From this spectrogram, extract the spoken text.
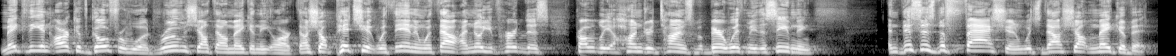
Make thee an ark of gopher wood. Rooms shalt thou make in the ark. Thou shalt pitch it within and without. I know you've heard this probably a hundred times, but bear with me this evening. And this is the fashion which thou shalt make of it.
